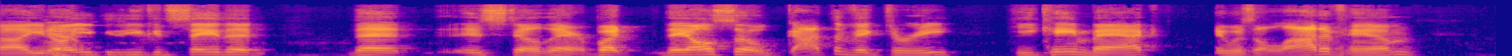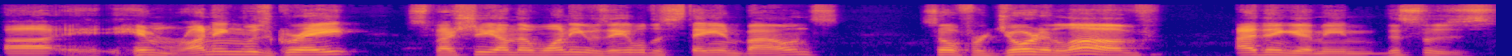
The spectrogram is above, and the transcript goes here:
Uh, you know, Yeah. you could, you could say that that is still there. But they also got the victory. He came back. It was a lot of him. Uh, him running was great, especially on the one he was able to stay in bounds. So for Jordan Love, I think, I mean, this was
